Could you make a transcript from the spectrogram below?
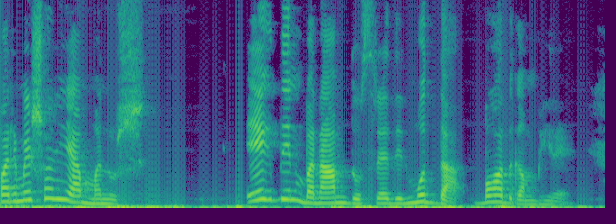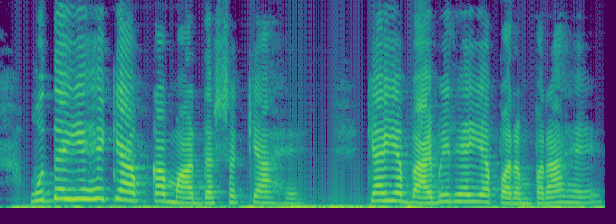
परमेश्वर या मनुष्य? एक दिन बनाम, दूसरे दिन मुद्दा। बहुत गंभीर है। मुद्दा यह है कि आपका मार्गदर्शक क्या है? क्या यह बाइबल है या परंपरा है?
